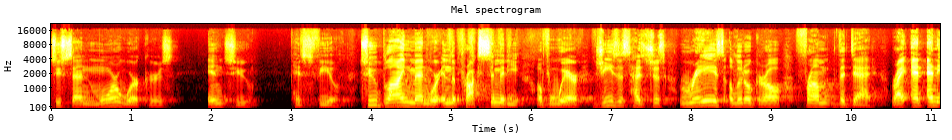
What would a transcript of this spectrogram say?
to send more workers into his field. Two blind men were in the proximity of where Jesus has just raised a little girl from the dead, right? And, and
